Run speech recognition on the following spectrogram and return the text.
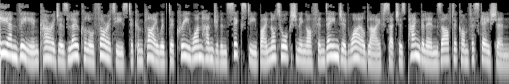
ENV encourages local authorities to comply with Decree 160 by not auctioning off endangered wildlife such as pangolins after confiscation.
